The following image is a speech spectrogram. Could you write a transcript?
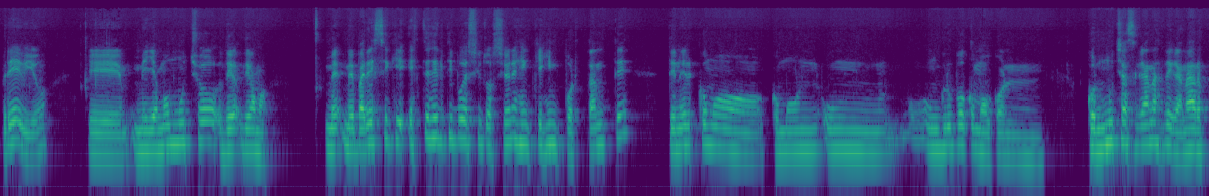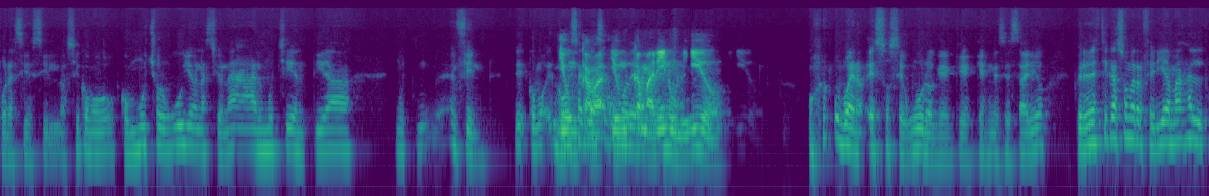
previos eh, me llamó mucho, digamos, me, parece que este es el tipo de situaciones en que es importante tener como, como un, un, grupo como con, con, muchas ganas de ganar, por así decirlo, así como con mucho orgullo nacional, mucha identidad, en fin. Eh, como, y, un, y un camarín unido. Bueno, eso seguro que, que, es necesario, pero en este caso me refería más al,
